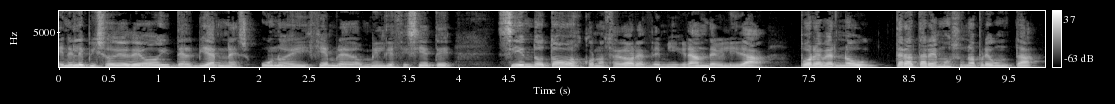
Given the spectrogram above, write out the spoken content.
En el episodio de hoy, del viernes 1 de diciembre de 2017, siendo todos conocedores de mi gran debilidad por Evernote, trataremos una pregunta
